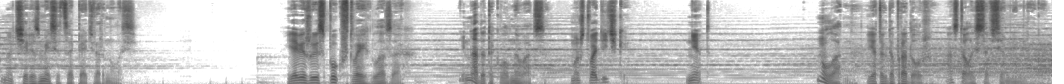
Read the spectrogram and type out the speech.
Но через месяц опять вернулось. Я вижу испуг в твоих глазах. Не надо так волноваться. Может, водички? Нет? Ну ладно, я тогда продолжу. Осталось совсем немного.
